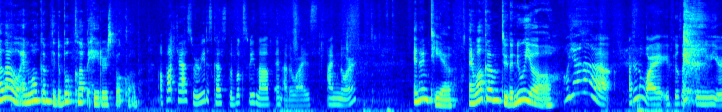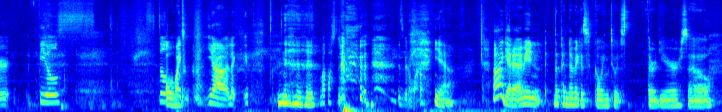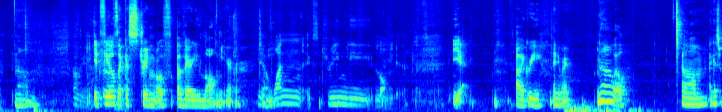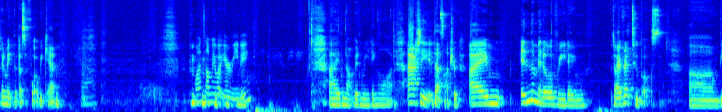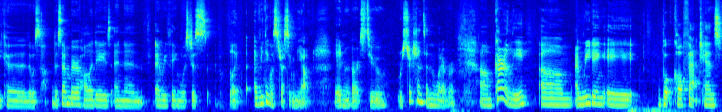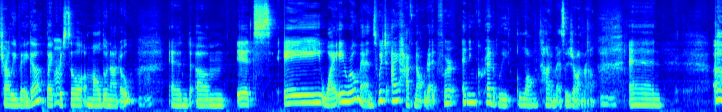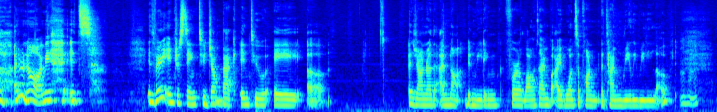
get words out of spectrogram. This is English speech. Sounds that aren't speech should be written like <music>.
Hello, and welcome to the Book Club Haters Book Club. a podcast where we discuss the books we love and otherwise. I'm Nur. And I'm Teah. And welcome to the new year. Oh yeah, I don't know why it feels like the new year feels still Old. quite yeah like it. <laughs> <laughs> it's been a while. Yeah. I get it. I mean, the pandemic is going to its third year, so um, Oh yeah. it feels like a string of a very long year to yeah me. one extremely long year. Yeah, I agree. Anyway, no, well, um, I guess we're gonna make the best of what we can. Yeah. Want to tell me what you're <laughs> reading? I've not been reading a lot. Actually, that's not true. I'm in the middle of reading. So I've read two books um, because it was December, holidays, and then everything was just like everything was stressing me out in regards to restrictions and whatever. Um, currently, um, I'm reading a book called Fat Chance Charlie Vega by Crystal Maldonado. And um, it's a YA romance, which I have not read for an incredibly long time as a genre. And uh, <sighs> I don't know. I mean, <laughs> it's it's very interesting to jump back into a um, a genre that I've not been reading for a long time, but I once upon a time really, really loved.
